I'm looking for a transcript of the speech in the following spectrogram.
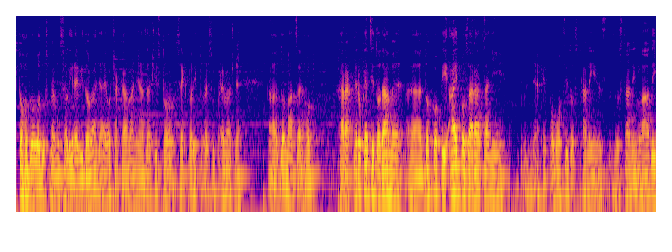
Z toho dôvodu sme museli revidovať aj očakávania za čisto sektory, ktoré sú prevažne e, domáceho charakteru. Keď si to dáme e, dokopy aj po zarátaní nejakej pomoci zo strany, zo strany vlády,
